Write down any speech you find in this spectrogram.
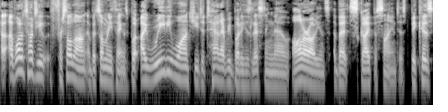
I want to talk to you for so long about so many things, but I really want you to tell everybody who's listening now, all our audience, about Skype a Scientist because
